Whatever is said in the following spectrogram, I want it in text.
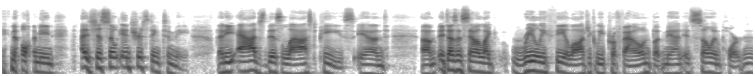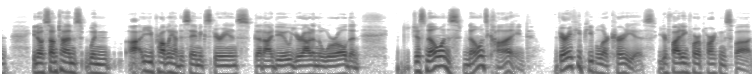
You know, I mean, it's just so interesting to me that he adds this last piece. And um, it doesn't sound like really theologically profound, but man, it's so important. You know, sometimes when uh, you probably have the same experience that I do, you're out in the world and just no one's no one's kind very few people are courteous. You're fighting for a parking spot.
